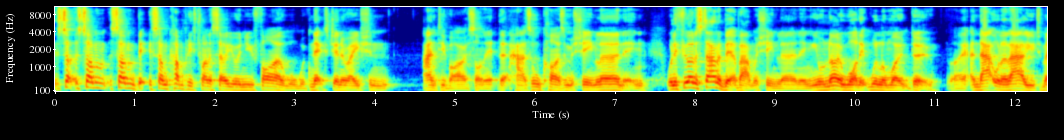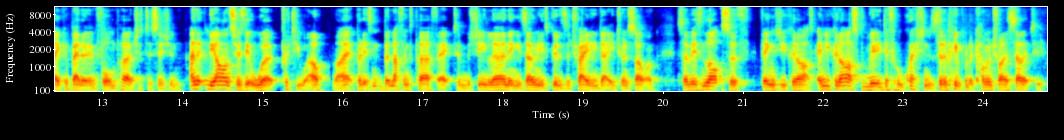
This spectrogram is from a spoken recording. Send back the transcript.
so, some some some companies trying to sell you a new firewall with next generation antivirus on it that has all kinds of machine learning. Well, if you understand a bit about machine learning, you'll know what it will and won't do, right? And that will allow you to make a better informed purchase decision. And the answer is it will work pretty well, right? But it's but nothing's perfect, and machine learning is only as good as the training data and so on. So there's lots of things you can ask, and you can ask really difficult questions to the people that come and try and sell it to you.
